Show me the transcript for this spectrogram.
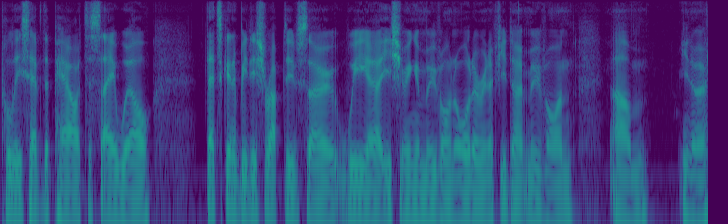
police have the power to say well that's going to be disruptive so we are issuing a move on order and if you don't move on um, you know,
